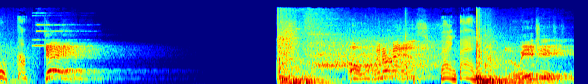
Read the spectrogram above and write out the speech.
Game! The winner is Bang, bang. Luigi.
